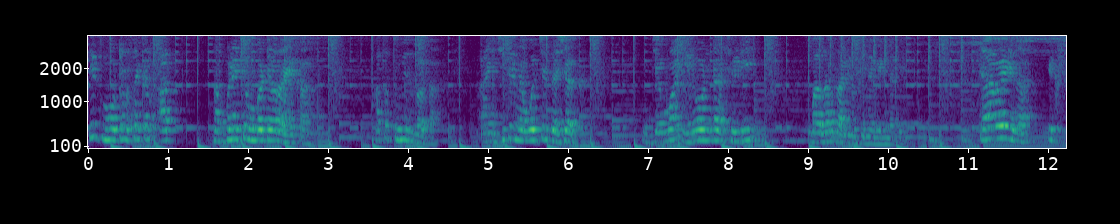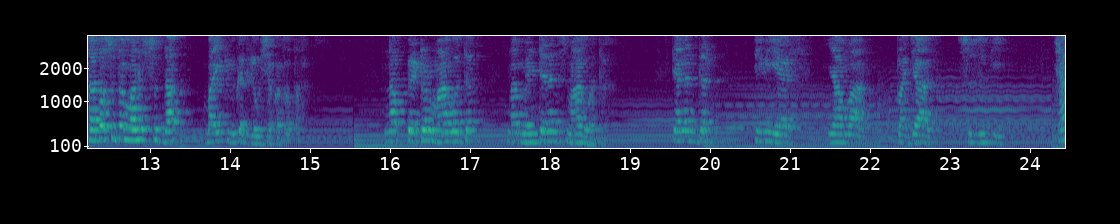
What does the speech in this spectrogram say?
तीच मोटरसायकल आज संपण्याच्या उंबट्यावर आहे का? आता तुम्हीच बघा. ऐंशी ते नव्वदचे दशक जेव्हा हिरो होंडा सीडी बाजारात आली होती नवीन नवीन त्यावेळी ना एक साधा सुद्धा माणूस सुद्धा बाईक विकत घेऊ शकत होता. ना पेट्रोल महाग होतं ना मेंटेनन्स महाग होतं. त्यानंतर T V S Yamaha Bajaj Suzuki ह्या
